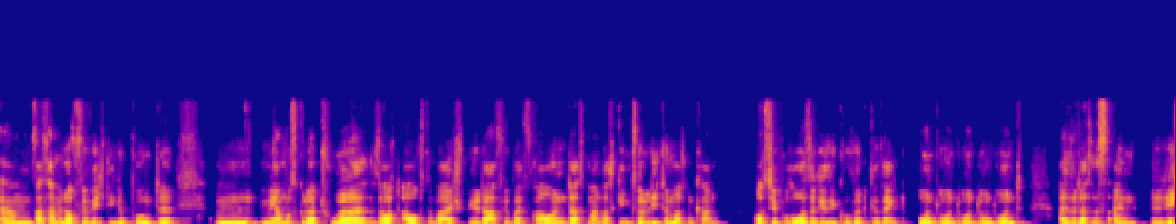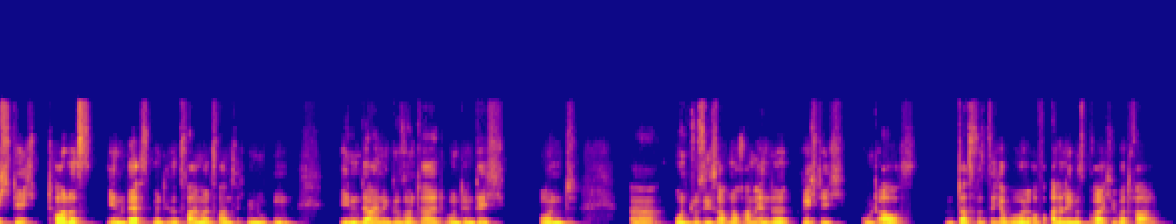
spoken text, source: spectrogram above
Ähm, was haben wir noch für wichtige Punkte? Ähm, mehr Muskulatur sorgt auch zum Beispiel dafür bei Frauen, dass man was gegen Zellulite machen kann. Osteoporose-Risiko wird gesenkt und, und, und, und, und. Also das ist ein richtig tolles Investment, diese zweimal 20 Minuten in deine Gesundheit und in dich. Und, äh, und du siehst auch noch am Ende richtig gut aus. Und das wird sich ja wohl auf alle Lebensbereiche übertragen.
